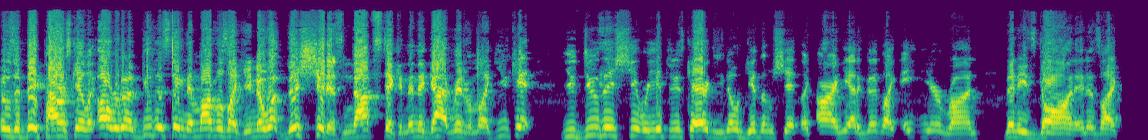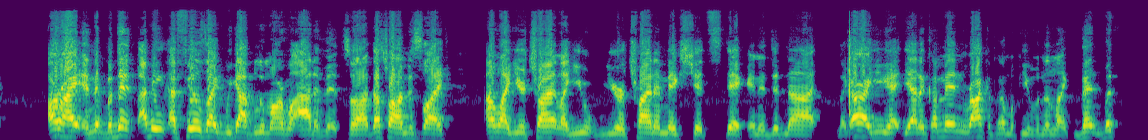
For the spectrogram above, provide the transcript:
It was a big power scale. Like, oh, we're gonna do this thing. Then Marvel's like, you know what? This shit is not sticking. Then they got rid of him. Like, you can't. you do this shit where you introduce characters, you don't give them shit. Like, all right, he had a good like eight year run, then he's gone, and it's like, all right, and then but then I mean, it feels like we got Blue Marvel out of it, so uh, that's why I'm just like, I'm like, you're trying, like you you're trying to make shit stick, and it did not. Like, all right, you had, you had to come in, rock a couple people, and then like then, but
